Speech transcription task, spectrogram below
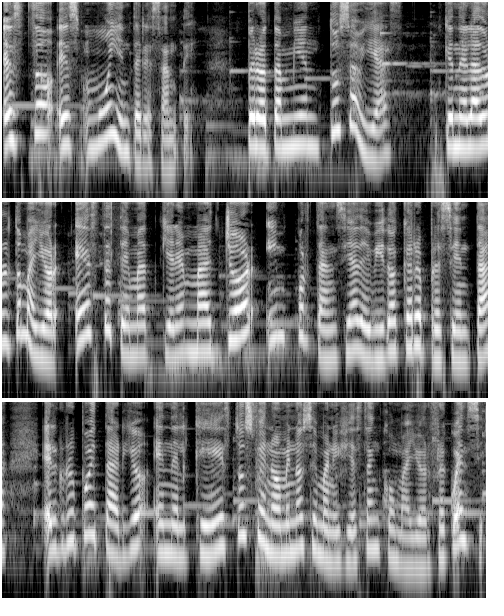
Esto es muy interesante, pero también tú sabías que en el adulto mayor este tema adquiere mayor importancia debido a que representa el grupo etario en el que estos fenómenos se manifiestan con mayor frecuencia,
